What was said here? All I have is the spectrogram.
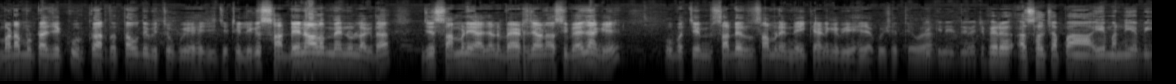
ਮਾੜਾ ਮੋਟਾ ਜੇ ਘੂਰ ਘਰ ਦਿੱਤਾ, ਉਹਦੇ ਵਿੱਚੋਂ ਕੋਈ ਇਹੋ ਜਿਹੀ ਚਿੱਠੀ ਲਿਖੇ ਸਾਡੇ ਨਾਲ ਮੈਨੂੰ ਲੱਗਦਾ ਜੇ ਸਾਹਮਣੇ ਆ ਜਾਣ, ਬੈਠ ਜਾਣ, ਅਸੀਂ ਬਹਿ ਜਾਾਂਗੇ। ਉਹ ਬੱਚੇ ਸਾਡੇ ਸਾਹਮਣੇ ਨਹੀਂ ਕਹਿਣਗੇ ਵੀ ਇਹੋ ਜਿਹਾ ਕੁਝ ਇੱਥੇ ਹੋਇਆ। ਲੇਕਿਨ ਇਸ ਦੇ ਵਿੱਚ ਫਿਰ ਅਸਲ 'ਚ ਆਪਾਂ ਇਹ ਮੰਨੀਏ ਵੀ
